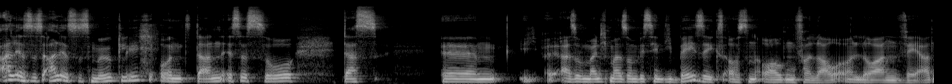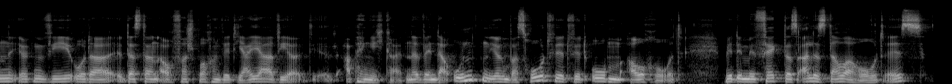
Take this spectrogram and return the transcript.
alles ist alles ist möglich und dann ist es so, dass also manchmal so ein bisschen die Basics aus den Augen verloren werden irgendwie oder dass dann auch versprochen wird, ja, ja, wir Abhängigkeit, ne? wenn da unten irgendwas rot wird, wird oben auch rot. Mit dem Effekt, dass alles dauerrot ist,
